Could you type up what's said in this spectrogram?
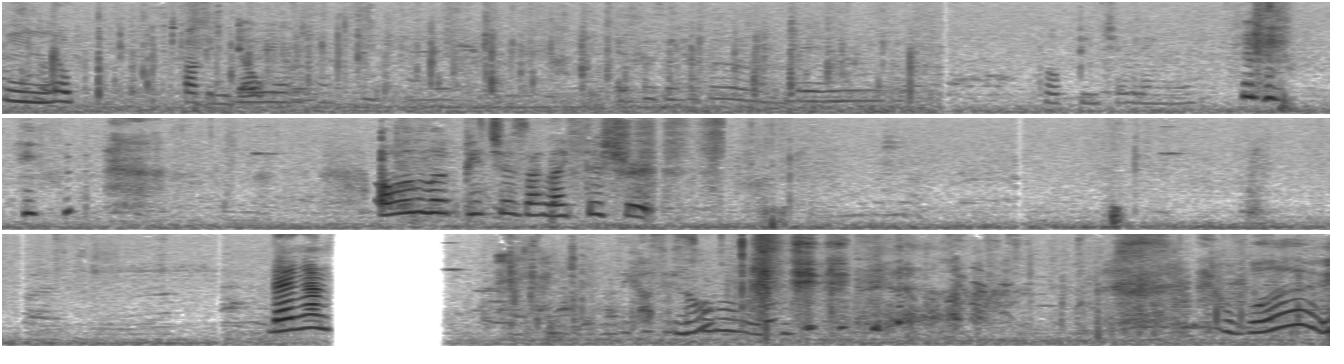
nope. Fucking dope. oh look, Peaches, I like this shirt. Vengan. No. What?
